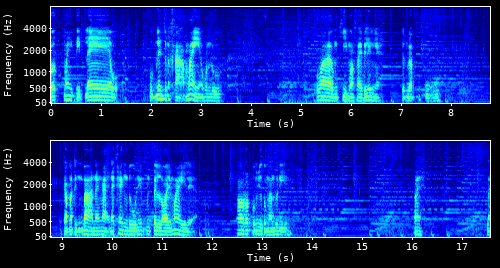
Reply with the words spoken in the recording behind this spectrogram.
รถไม่ติดแล้ว ผมเล่นจนขาไหมอะคนดู เพราะว่าผมขี่มอเตอร์ไซค์ไปเล่นไงจนแบบโอ้โห กลับมาถึงบ้านนะไงนะแข้งดูนี่มันเป็นรอยไหม้เลยอะเพรถผมอยู่ตรงนั้นพอดี ไป ไหล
